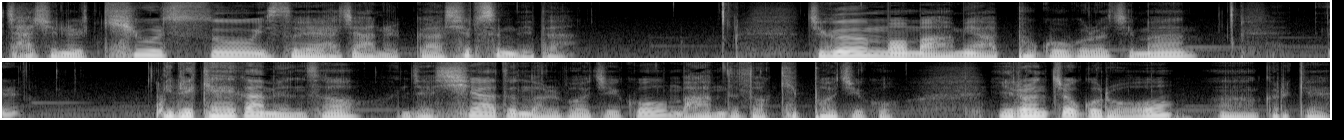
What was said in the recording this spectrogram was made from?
자신을 키울 수 있어야 하지 않을까 싶습니다. 지금 뭐 마음이 아프고 그러지만 이렇게 해가면서 이제 시야도 넓어지고 마음도 더 깊어지고 이런 쪽으로 어 그렇게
